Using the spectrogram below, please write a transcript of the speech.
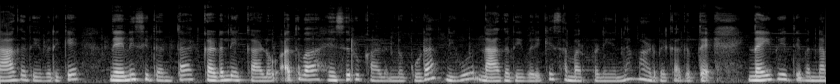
ನಾಗದೇವರಿಗೆ ನೆನೆಸಿದಂಥ ಕಡಲೆಕಾಳು ಅಥವಾ ಹೆಸರು ಕಾಳನ್ನು ಕೂಡ ನೀವು ನಾಗದೇವರಿಗೆ ಸಮರ್ಪಣೆಯನ್ನು ಮಾಡಬೇಕಾಗುತ್ತೆ. ನೈವೇದ್ಯವನ್ನು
